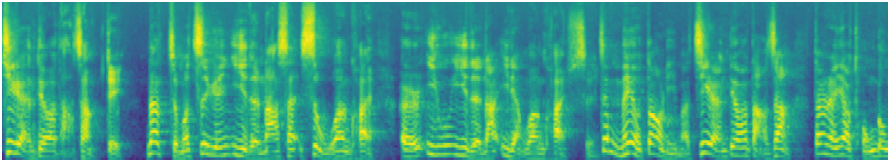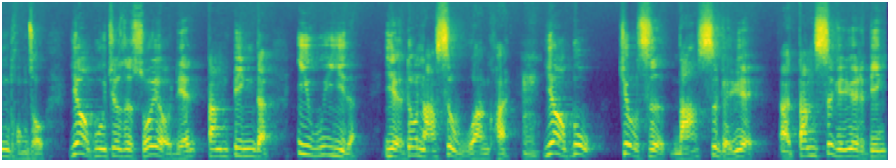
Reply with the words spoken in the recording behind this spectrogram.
既然都要打仗，对，那怎么自愿役的拿三四五万块，而义务役的拿一两万块？是，这没有道理嘛？既然都要打仗，当然要同工同酬，要不就是所有连当兵的义务役的。也都拿四五万块，嗯，要不就是拿四个月啊，当四个月的兵，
